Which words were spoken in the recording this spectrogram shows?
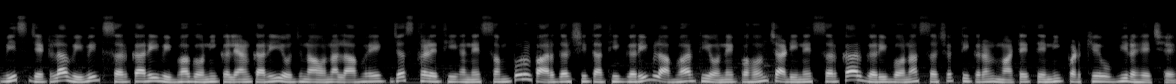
વીસ જેટલા વિવિધ સરકારી વિભાગોની કલ્યાણકારી યોજનાઓના લાભ એક જ સ્થળેથી અને સંપૂર્ણ પારદર્શિતાથી ગરીબ લાભાર્થીઓને પહોંચાડીને સરકાર ગરીબોના સશક્તિકરણ માટે તેની પડખે ઊભી રહે છે.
